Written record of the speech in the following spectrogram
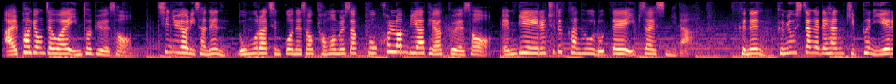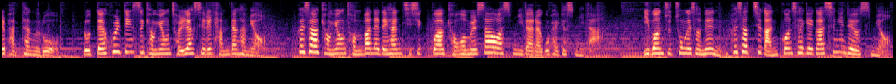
알파경제와의 인터뷰에서 신유열 이사는 노무라 증권에서 경험을 쌓고 컬럼비아 대학교에서 MBA를 취득한 후 롯데에 입사했습니다. 그는 금융시장에 대한 깊은 이해를 바탕으로 롯데홀딩스 경영 전략실을 담당하며 회사 경영 전반에 대한 지식과 경험을 쌓아왔습니다라고 밝혔습니다. 이번 주총에서는 회사 측 안건 3개가 승인되었으며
